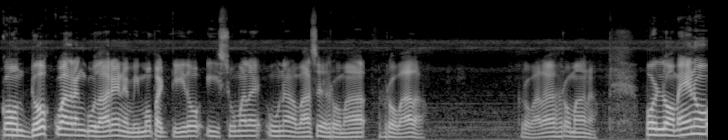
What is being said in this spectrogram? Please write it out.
Con dos cuadrangulares en el mismo partido y súmale una base roma- robada. Robada romana. Por lo menos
